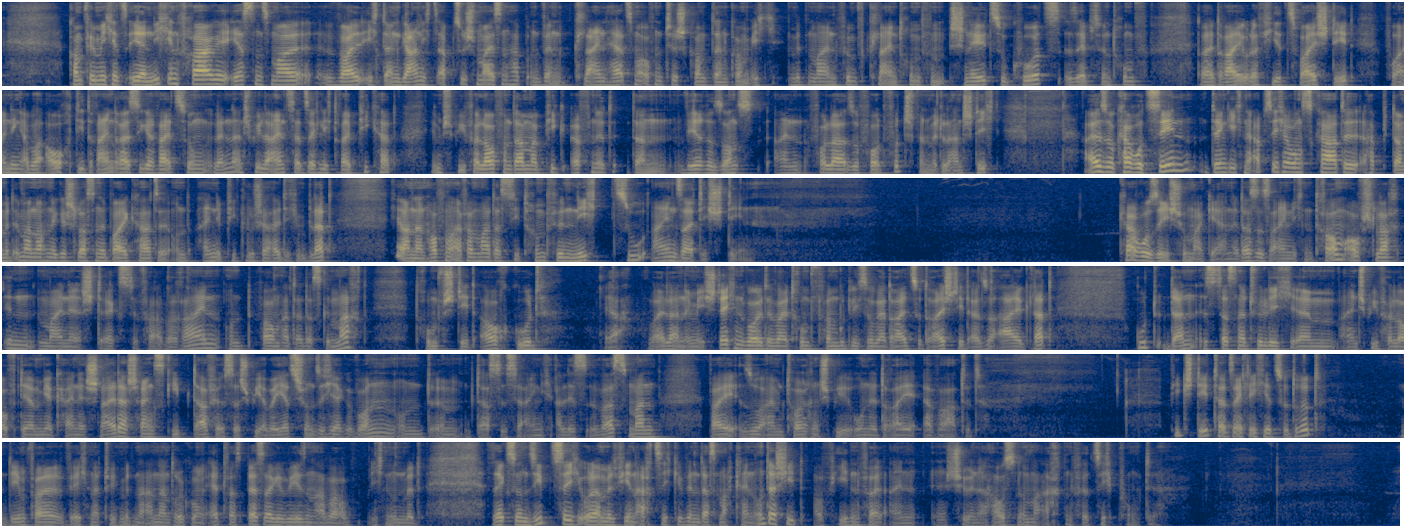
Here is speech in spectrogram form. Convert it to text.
kommt für mich jetzt eher nicht in Frage. Erstens mal, weil ich dann gar nichts abzuschmeißen habe, und wenn klein Herz mal auf den Tisch kommt, dann komme ich mit meinen fünf kleinen Trümpfen schnell zu kurz, selbst wenn Trumpf 3-3 oder 4-2 steht. Vor allen Dingen aber auch die 33er Reizung, wenn dann Spieler 1 tatsächlich 3 Pik hat im Spielverlauf und da mal Pik öffnet, dann wäre sonst ein voller sofort Futsch, wenn Mittelhand sticht. Also Karo 10, denke ich, eine Absicherungskarte, habe damit immer noch eine geschlossene Beikarte und eine Pik Lusche halte ich im Blatt. Ja, und dann hoffen wir einfach mal, dass die Trümpfe nicht zu einseitig stehen. Karo sehe ich schon mal gerne. Das ist eigentlich ein Traumaufschlag in meine stärkste Farbe rein. Und warum hat er das gemacht? Trumpf steht auch gut. Ja, weil er nämlich stechen wollte, weil Trumpf vermutlich sogar 3 zu 3 steht, also aalglatt. Gut, dann ist das natürlich ähm, ein Spielverlauf, der mir keine Schneiderchance gibt. Dafür ist das Spiel aber jetzt schon sicher gewonnen, und ähm, das ist ja eigentlich alles, was man bei so einem teuren Spiel ohne 3 erwartet. Pik steht tatsächlich hier zu dritt. In dem Fall wäre ich natürlich mit einer anderen Drückung etwas besser gewesen, aber ob ich nun mit 76 oder mit 84 gewinne, das macht keinen Unterschied. Auf jeden Fall eine schöne Hausnummer, 48 Punkte.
